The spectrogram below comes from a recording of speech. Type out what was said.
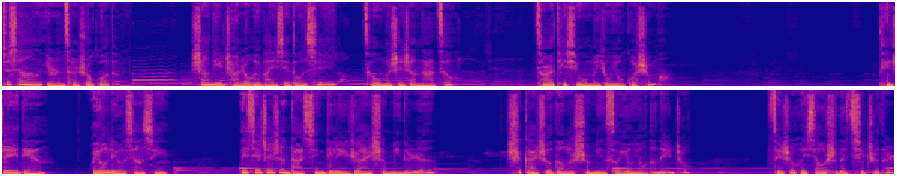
就像有人曾说过的，上帝常常会把一些东西从我们身上拿走，从而提醒我们拥有过什么。凭这一点，我有理由相信，那些真正打心底里热爱生命的人，是感受到了生命所拥有的那种随时会消失的气质的人。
